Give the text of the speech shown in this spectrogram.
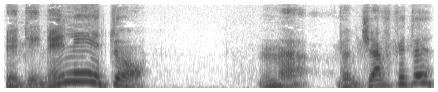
Единението на венчавката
